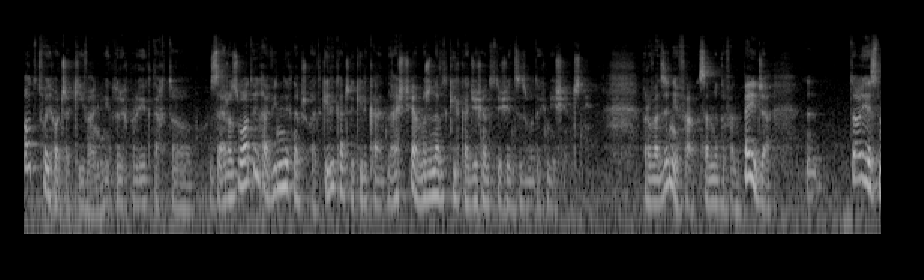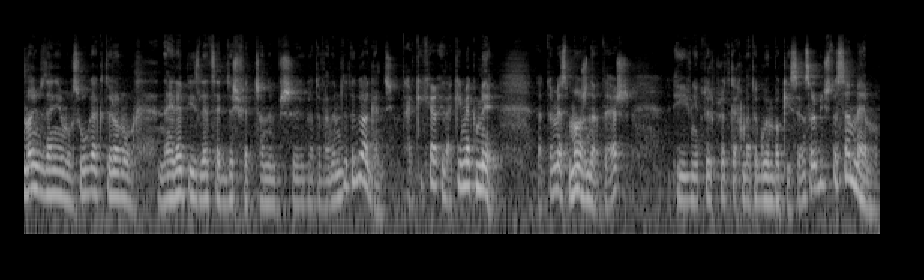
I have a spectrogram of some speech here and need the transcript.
od Twoich oczekiwań. W niektórych projektach to 0 zł, a w innych na przykład kilka czy kilkanaście, a może nawet kilkadziesiąt tysięcy złotych miesięcznie. Prowadzenie fan, samego fanpage'a to jest moim zdaniem usługa, którą najlepiej zlecać doświadczonym, przygotowanym do tego agencjom, takim jak my. Natomiast można też, i w niektórych przypadkach ma to głęboki sens, robić to samemu.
